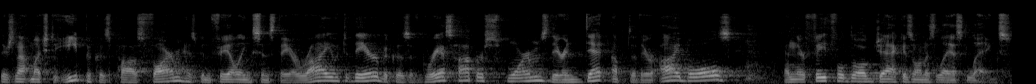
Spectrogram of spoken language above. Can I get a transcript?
There's not much to eat because Pa's farm has been failing since they arrived there because of grasshopper swarms. They're in debt up to their eyeballs and their faithful dog Jack is on his last legs.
